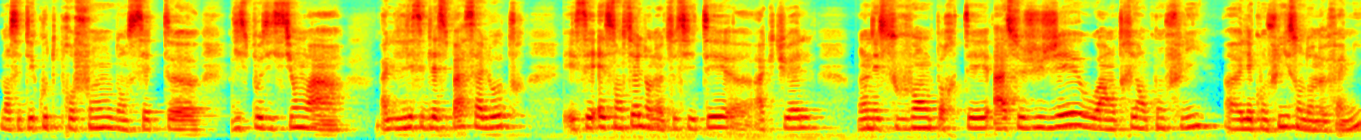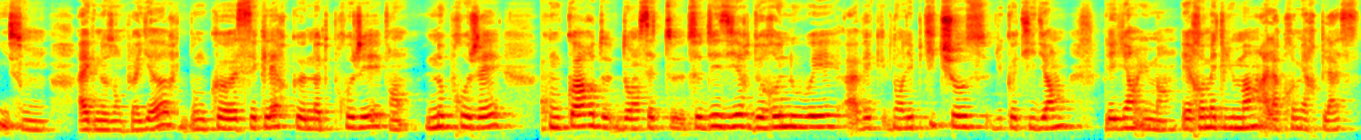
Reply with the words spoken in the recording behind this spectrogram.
dans cette écoute profonde, dans cette euh, disposition à, laisser de l'espace à l'autre. Et c'est essentiel dans notre société euh, actuelle. On est souvent porté à se juger ou à entrer en conflit. Euh, les conflits sont dans nos familles, ils sont avec nos employeurs. Donc c'est clair que notre projet, enfin nos projets concorde dans cette, ce désir de renouer avec, dans les petites choses du quotidien, les liens humains et remettre l'humain à la première place.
